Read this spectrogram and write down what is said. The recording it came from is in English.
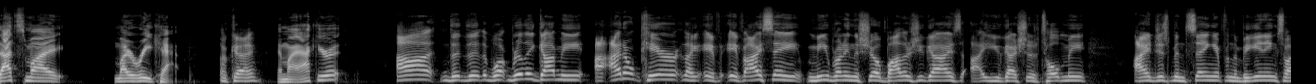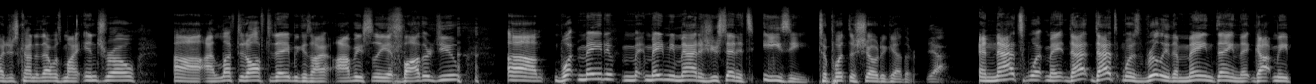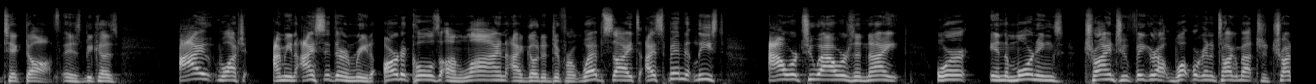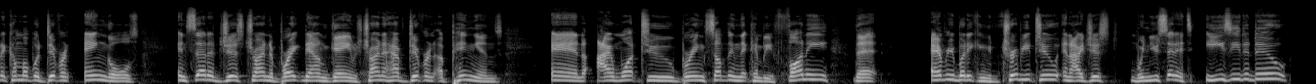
That's my my recap. Okay. Am I accurate? Uh the, the what really got me I, I don't care like if if I say me running the show bothers you guys, I, you guys should have told me. I had just been saying it from the beginning, so I just kind of that was my intro. Uh, I left it off today because I obviously it bothered you. um, what made it made me mad is you said it's easy to put the show together. Yeah. And that's what made that that was really the main thing that got me ticked off is because I watch I mean I sit there and read articles online, I go to different websites. I spend at least hour 2 hours a night or in the mornings trying to figure out what we're going to talk about to try to come up with different angles instead of just trying to break down games, trying to have different opinions. And I want to bring something that can be funny that everybody can contribute to. And I just when you said it's easy to do,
